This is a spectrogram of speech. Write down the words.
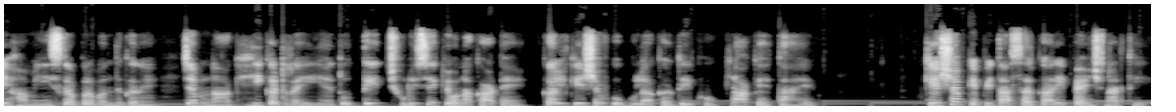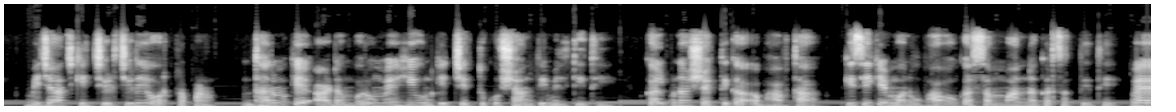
कि हम ही इसका प्रबंध करें। जब नाक ही कट रही है तो तेज छुरी से क्यों ना काटें? कल केशव को बुलाकर देखो, क्या कहता है। केशव के पिता सरकारी पेंशनर थे। मिजाज की चिड़चिड़े और कृपण। धर्म के आडंबरों में ही उनके चित्त को शांति मिलती थी। कल्पना शक्ति का अभाव था किसी के मनोभावों का सम्मान न कर सकते थे। वह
